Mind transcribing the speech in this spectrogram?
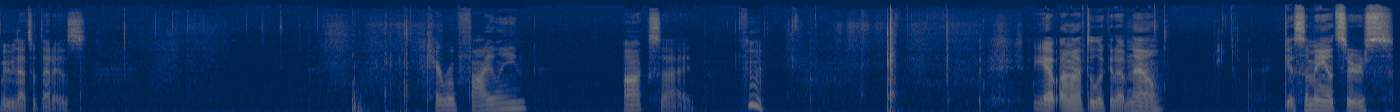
maybe that's what that is. Caryophyllene oxide. Hmm. Yep, I'm gonna have to look it up now. Get some answers.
